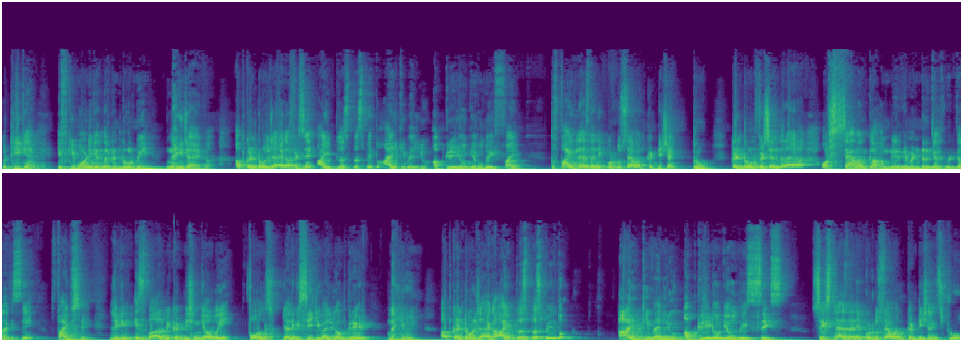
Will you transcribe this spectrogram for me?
तो ठीक है इफ़ की बॉडी के अंदर कंट्रोल भी नहीं जाएगा। अब कंट्रोल जाएगा फिर से आई प्लस प्लस पे तो आई की वैल्यू अपग्रेड होके हो गई फाइव तो five less than equal to seven condition true control फिर से अंदर आया और सेवन का हमने रिमाइंडर कैलकुलेट करा किससे? फाइव से। लेकिन इस बार भी कंडीशन क्या हो गई? फॉल्स यानी कि सी की वैल्यू अपग्रेड नहीं हुई। अब कंट्रोल जाएगा आई प्लस प्लस पे तो आई की वैल्यू अपग्रेड होके हो गई six six less than equal to seven condition is true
